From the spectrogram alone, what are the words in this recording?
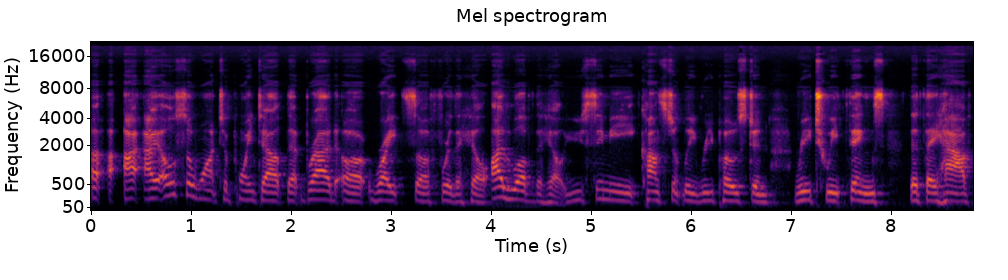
I, I, also want to point out that Brad uh, writes uh, for The Hill. I love The Hill. You see me constantly repost and retweet things that they have.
